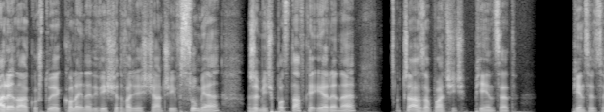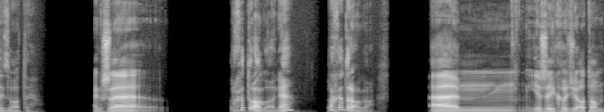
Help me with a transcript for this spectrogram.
arena kosztuje kolejne 220, czyli w sumie, żeby mieć podstawkę i arenę, trzeba zapłacić 500, 500 coś złotych. Także trochę drogo, nie? Trochę drogo. Em, jeżeli chodzi o tą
